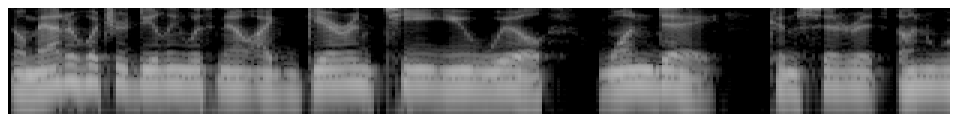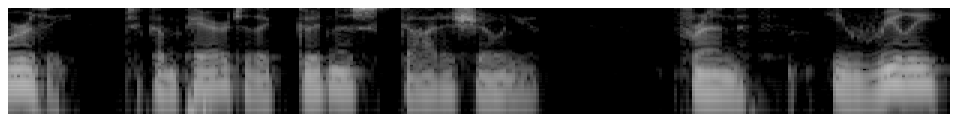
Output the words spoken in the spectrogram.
No matter what you're dealing with now, I guarantee you will one day consider it unworthy to compare to the goodness God has shown you. Friend, He really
